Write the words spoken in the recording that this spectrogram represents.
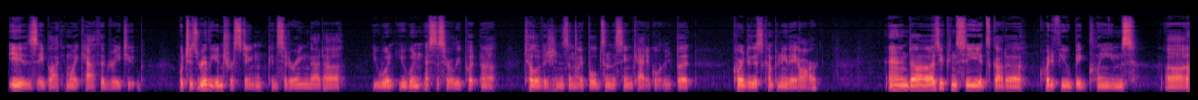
is a black and white cathode ray tube, which is really interesting considering that uh, you wouldn't you wouldn't necessarily put uh, televisions and light bulbs in the same category, but according to this company, they are. And uh, as you can see, it's got uh, quite a few big claims. Uh,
